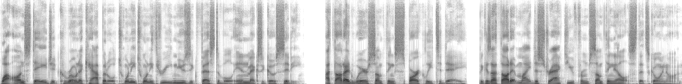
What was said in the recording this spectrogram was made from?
while on stage at Corona Capital 2023 Music Festival in Mexico City. I thought I'd wear something sparkly today because I thought it might distract you from something else that's going on,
